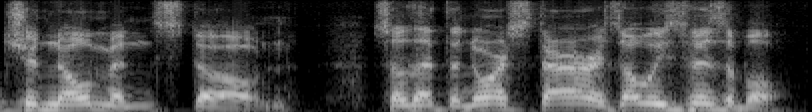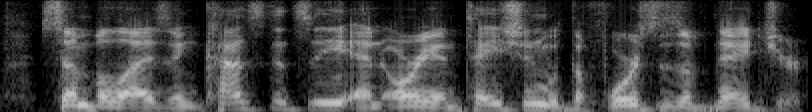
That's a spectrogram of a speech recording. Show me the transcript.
Genomen stone, so that the North Star is always visible, symbolizing constancy and orientation with the forces of nature.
